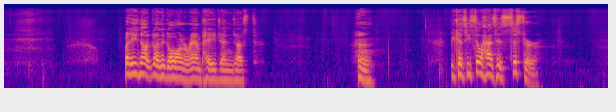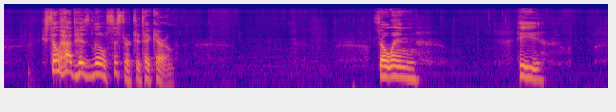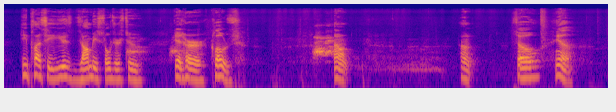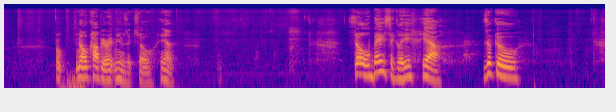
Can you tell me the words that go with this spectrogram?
But he's not going to go on a rampage and just. Huh. Because he still has his sister. He still had his little sister to take care of. So when he he plus he used zombie soldiers to get her clothes. Don't. Don't. So yeah. No copyright music. So yeah. So basically, yeah, Zuko.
